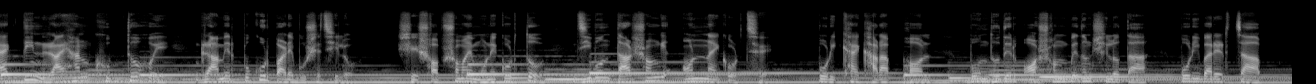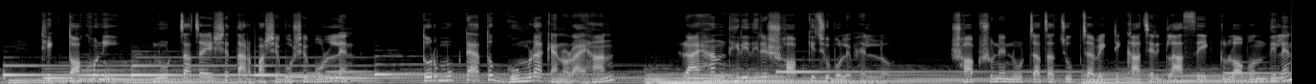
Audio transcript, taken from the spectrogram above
একদিন রায়হান ক্ষুব্ধ হয়ে গ্রামের পুকুর পাড়ে বসেছিল। সে সবসময় মনে করত, জীবন তার সঙ্গে অন্যায় করছে। পরীক্ষায় খারাপ ফল, বন্ধুদের অসংবেদনশীলতা, পরিবারের চাপ। ঠিক তখনই নূর চাচা এসে তার পাশে বসে বললেন, তোর মুখটা এত গুমরা কেন রায়হান? রায়হান ধীরে ধীরে সব কিছু বলে ফেলল। সব শুনে নূর চাচা চুপচাপ একটি কাচের গ্লাসে একটু লবণ দিলেন,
